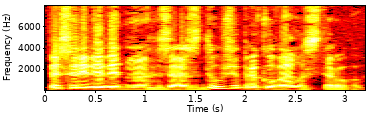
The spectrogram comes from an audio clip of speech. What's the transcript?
Писареві, видно, зараз дуже бракувало старого.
